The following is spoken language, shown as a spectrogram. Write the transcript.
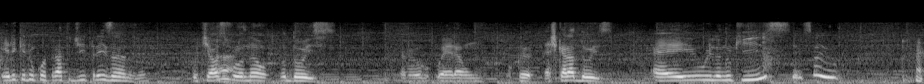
Ele queria um contrato de três anos, né? O Chelsea ah. falou, não, ou dois. Era um. Acho que era dois. Aí o William não quis, ele saiu.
